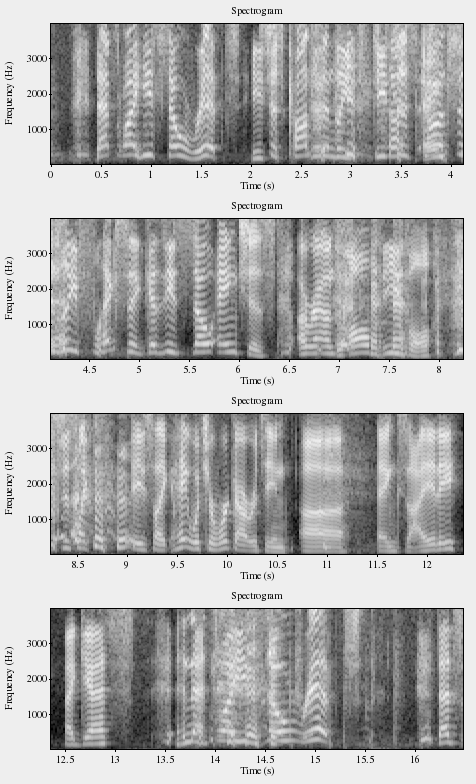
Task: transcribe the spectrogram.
that's why he's so ripped. He's just constantly he's, He's just, just constantly flexing because he's so anxious around all people. he's just like he's like, hey, what's your workout routine? Uh, anxiety, I guess. And that's why he's so ripped. That's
